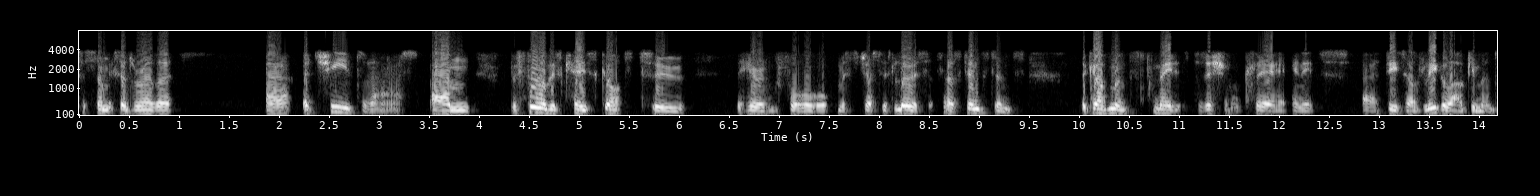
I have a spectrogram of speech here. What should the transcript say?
to some extent or other, uh, achieved that. Um, before this case got to the hearing for Mr. Justice Lewis at first instance, the government made its position clear in its uh, detailed legal argument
